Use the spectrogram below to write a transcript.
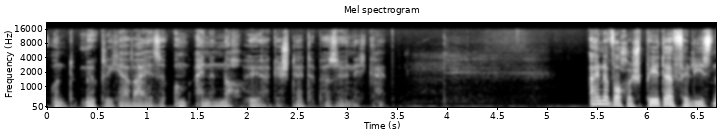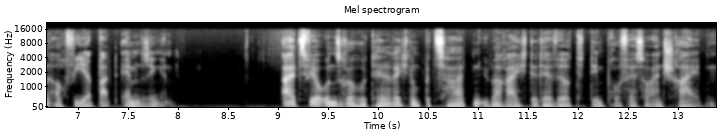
und möglicherweise um eine noch höher gestellte Persönlichkeit. Eine Woche später verließen auch wir Bad Emsingen. Als wir unsere Hotelrechnung bezahlten, überreichte der Wirt dem Professor ein Schreiben.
